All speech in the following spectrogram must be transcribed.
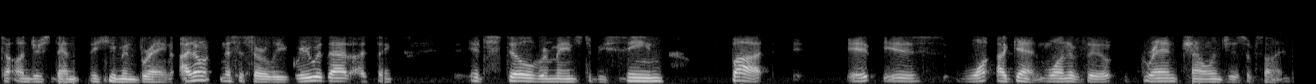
to understand the human brain. I don't necessarily agree with that. I think it still remains to be seen, but it is, again, one of the grand challenges of science.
